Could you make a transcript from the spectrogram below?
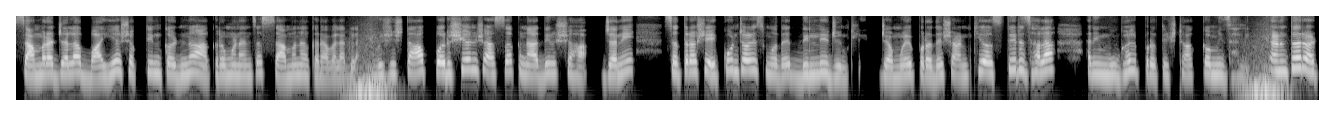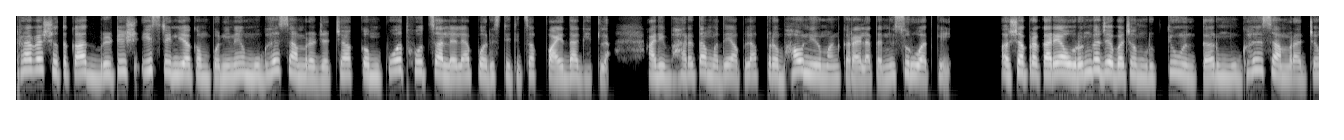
साम्राज्याला बाह्य शक्तींकडनं आक्रमणांचा सामना करावा लागला. विशेषतः पर्शियन शासक नादिर शहा ज्याने सतराशे एकोणचाळीसमध्ये दिल्ली जिंकली ज्यामुळे प्रदेश आणखी अस्थिर झाला आणि मुघल प्रतिष्ठा कमी झाली. त्यानंतर अठराव्या शतकात ब्रिटिश ईस्ट इंडिया कंपनीने मुघल साम्राज्याच्या कमकुवत होत चाललेल्या परिस्थितीचा फायदा घेतला आणि भारतामध्ये आपला प्रभाव निर्माण करायला त्यांनी सुरुवात केली. अशा प्रकारे औरंगजेबाच्या मृत्यूनंतर मुघल साम्राज्य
